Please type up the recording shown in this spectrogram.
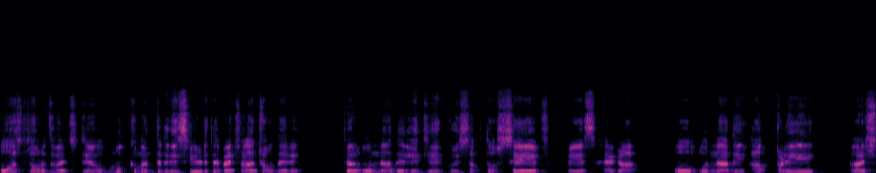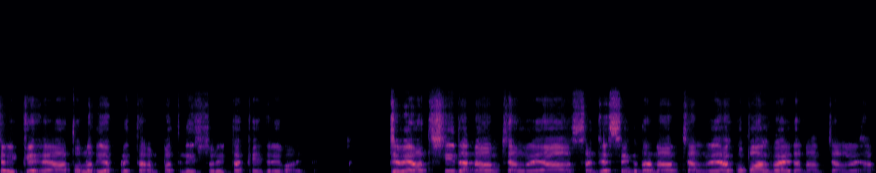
ਉਸ ਸੂਰਤ ਵਿੱਚ ਜੇ ਉਹ ਮੁੱਖ ਮੰਤਰੀ ਦੀ ਸੀਟ ਤੇ ਬੈਠਣਾ ਚਾਹੁੰਦੇ ਨੇ, ਫਿਰ ਉਹਨਾਂ ਦੇ ਲਈ ਜੇ ਕੋਈ ਸਭ ਤੋਂ ਸੇਫ ਪੇਸ ਹੈਗਾ, ਉਹ ਉਹਨਾਂ ਦੀ ਆਪਣੀ ਸ਼ਰੀਕੇ ਹਯਾਤ, ਉਹਨਾਂ ਦੀ ਆਪਣੀ ਧਰਮ ਪਤਨੀ ਸੁਨੀਤਾ ਕੇਜਰੀਵਾਲ ਹੈ ਜਿਵੇਂ ਆਤਸ਼ੀ ਦਾ ਨਾਮ ਚੱਲ ਰਿਹਾ ਸੰਜੇ ਸਿੰਘ ਦਾ ਨਾਮ ਚੱਲ ਰਿਹਾ ਗੋਪਾਲ ਰਾਏ ਦਾ ਨਾਮ ਚੱਲ ਰਿਹਾ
